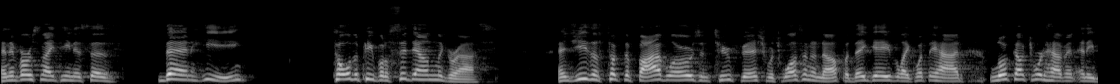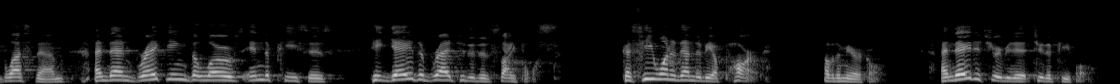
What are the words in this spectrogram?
And in verse 19, it says, Then he told the people to sit down in the grass. And Jesus took the five loaves and two fish, which wasn't enough, but they gave like what they had, looked up toward heaven, and he blessed them. And then breaking the loaves into pieces, he gave the bread to the disciples because he wanted them to be a part of the miracle. And they distributed it to the people.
